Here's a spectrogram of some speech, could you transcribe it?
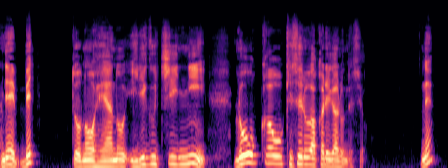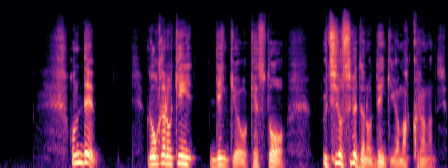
で、ベッドの部屋の入り口に、廊下を消せる明かりがあるんですよ。ね？ほんで、廊下の電気を消すと、うちのすべての電気が真っ暗なんですよ。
